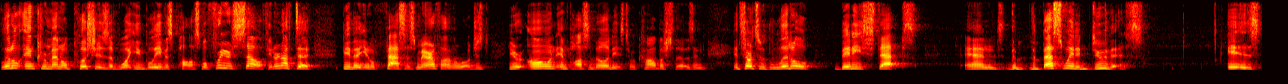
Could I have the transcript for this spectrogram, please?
little incremental pushes of what you believe is possible for yourself. You don't have to be the you know, fastest marathon in the world, just your own impossibilities to accomplish those. And it starts with little bitty steps. And the, the best way to do this is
